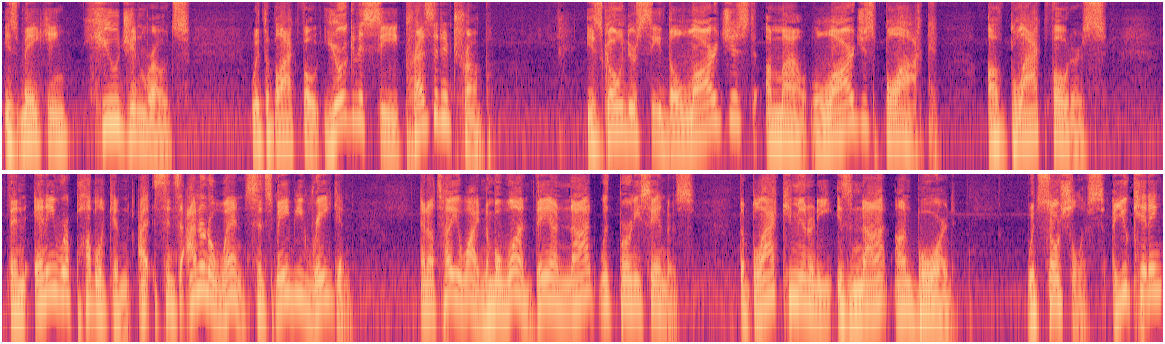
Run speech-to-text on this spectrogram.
is making huge inroads with the black vote. You're going to see President Trump is going to receive the largest amount, largest block of black voters than any Republican since I don't know when, since maybe Reagan. And I'll tell you why. Number one, they are not with Bernie Sanders. The black community is not on board with socialists. Are you kidding?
